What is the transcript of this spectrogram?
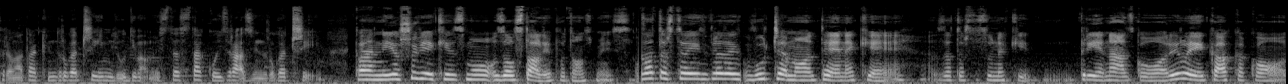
prema takvim drugačijim ljudima. Mislim da se tako izrazim drugačijim. Pa još uvijek smo zaostali po tom smislu. Zato što izgleda vučemo te neke, zato što su neki prije nas govorili kako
